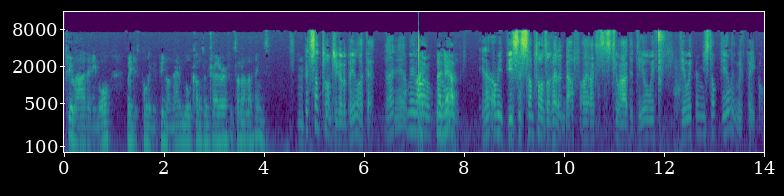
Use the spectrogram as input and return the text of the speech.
too hard anymore. We're just pulling a pin on that, and we'll concentrate our efforts on other things. But sometimes you've got to be like that. No, yeah, I mean, I, no doubt. all- You know, I mean, business. Sometimes I've had enough. I, I just it's too hard to deal with. Deal with them. You stop dealing with people.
